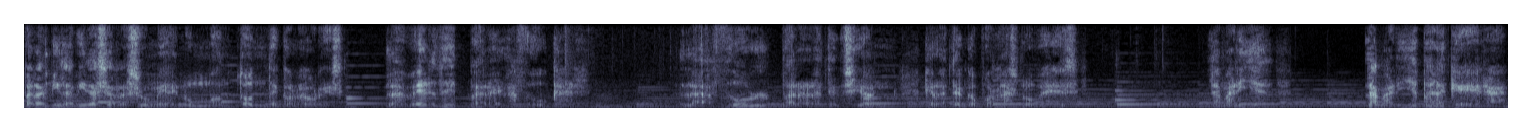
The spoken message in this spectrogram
Para mí la vida se resume en un montón de colores. La verde para el azúcar. La azul para la tensión, que la tengo por las nubes. La amarilla... ¿La amarilla para qué era?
